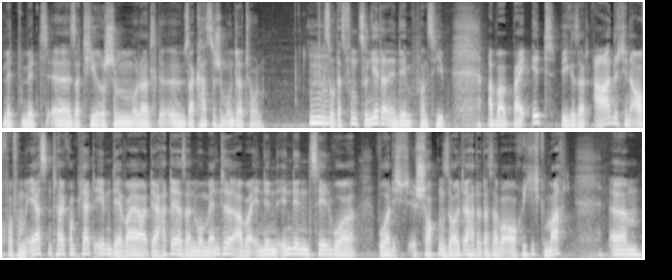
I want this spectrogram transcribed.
mit, mit äh, satirischem oder äh, sarkastischem Unterton. Mhm. So, das funktioniert dann in dem Prinzip. Aber bei It, wie gesagt, A, durch den Aufbau vom ersten Teil komplett eben, der war ja, der hatte ja seine Momente, aber in den, in den Szenen, wo er, wo er dich schocken sollte, hat er das aber auch richtig gemacht. Ähm,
